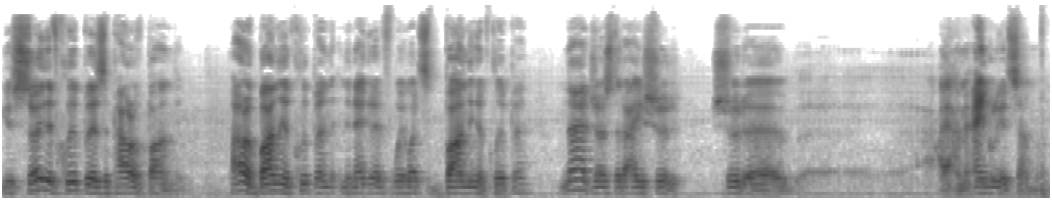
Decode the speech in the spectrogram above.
Yisoid of klippa is the power of bonding. Power of bonding of klippa in the negative way. What's bonding of klippa? Not just that I should should uh, I, am angry at someone,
